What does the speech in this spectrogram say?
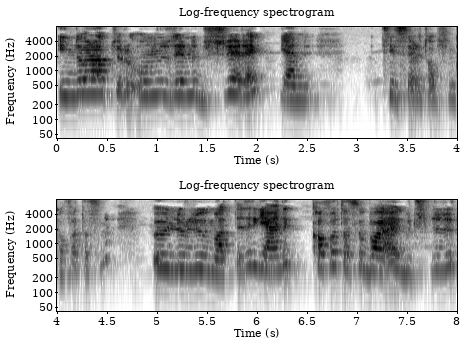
Indoraptor'u onun üzerine düşürerek yani Triceratops'un kafatasını öldürdüğü maddedir. Yani kafatası bayağı güçlüdür.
